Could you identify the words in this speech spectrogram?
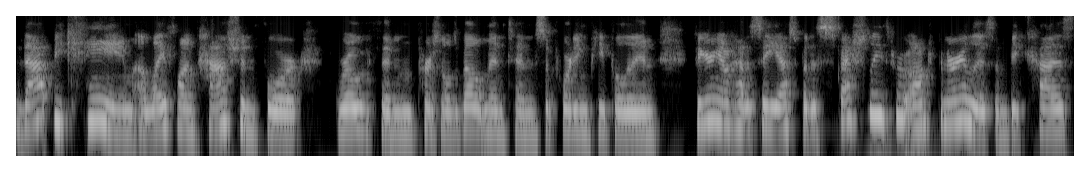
that became a lifelong passion for growth and personal development and supporting people in figuring out how to say yes, but especially through entrepreneurialism because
